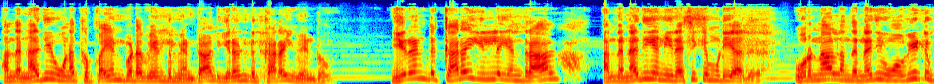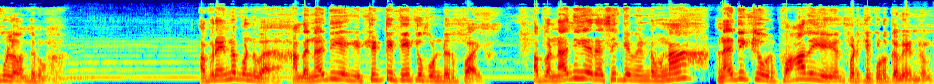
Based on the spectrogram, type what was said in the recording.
அந்த நதி உனக்கு பயன்பட வேண்டும் என்றால் இரண்டு கரை வேண்டும். இரண்டு கரை இல்லை என்றால் அந்த நதியை நீ ரசிக்க முடியாது. ஒரு நாள் அந்த நதி உன் வீட்டுக்குள்ள வந்துடும் அப்புறம் என்ன பண்ணுவ? அந்த நதியை நீ திட்டி தீர்த்து கொண்டிருப்பாய். அப்ப நதியை ரசிக்க வேண்டும்னா நதிக்கு ஒரு பாதையை ஏற்படுத்தி கொடுக்க வேண்டும்.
